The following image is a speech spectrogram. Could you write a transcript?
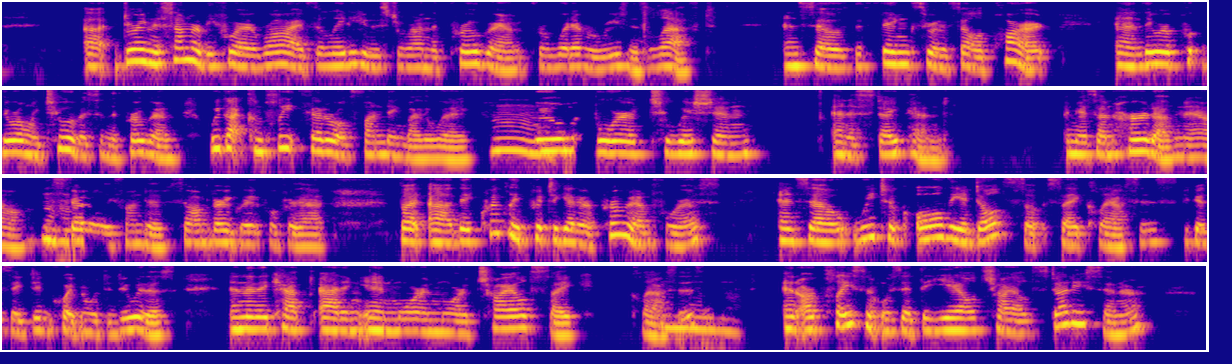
uh, during the summer before i arrived the lady who was to run the program for whatever reasons left. And so the thing sort of fell apart and there were there were only two of us in the program. We got complete federal funding by the way. Mm. room board tuition and a stipend. I mean, it's unheard of now. It's mm-hmm. federally funded. So I'm very grateful for that. But uh, they quickly put together a program for us. And so we took all the adult psych classes because they didn't quite know what to do with us. And then they kept adding in more and more child psych classes. Mm-hmm. And our placement was at the Yale Child Study Center,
